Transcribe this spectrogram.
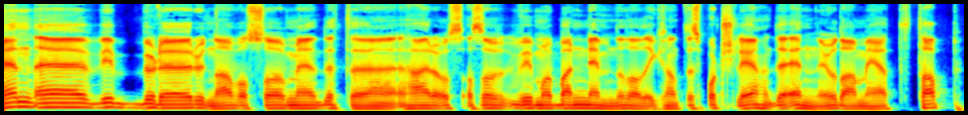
Men eh, vi burde runde av også med dette her. også- Altså, vi må bare nevne da, det sportslige. Det ender jo da med et tap.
